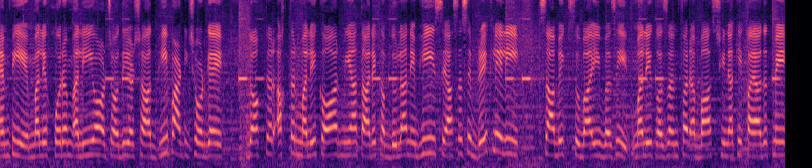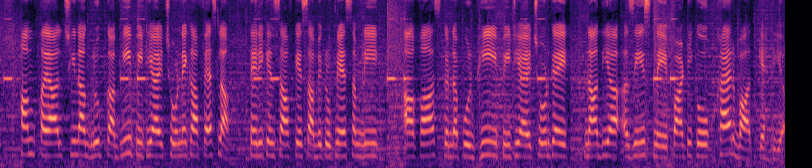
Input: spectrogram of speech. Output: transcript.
M P A Malik Khurram Ali और चौधरी अरशाद भी पार्टी छोड़ गए। डॉक्टर अख्तर मलिक और मियाँ तारिक अब्दुल्ला ने भी सियासत से ब्रेक ले ली। सबक सूबाई वज़ीर मलिक गजनफर अब्बास चीना की क्यादत में हम ख्याल चीना ग्रुप का भी पी टी आई छोड़ने का फैसला। तहरीक इंसाफ के सबक रुकन असम्बली आकाश गंडापुर भी पी टी आई छोड़ गए। नादिया अज़ीज़ ने पार्टी को खैरबाद कह दिया।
